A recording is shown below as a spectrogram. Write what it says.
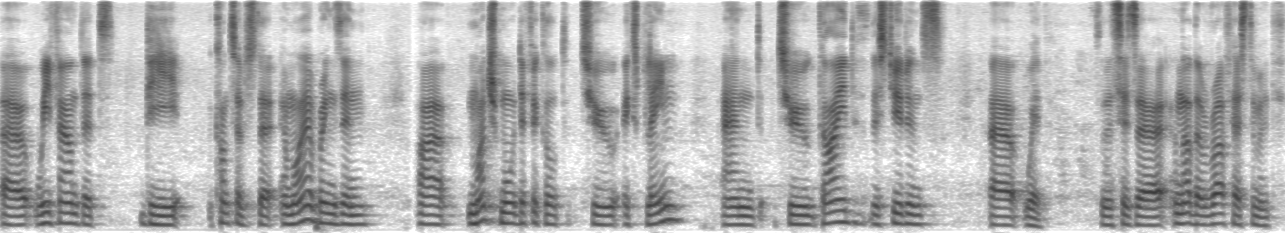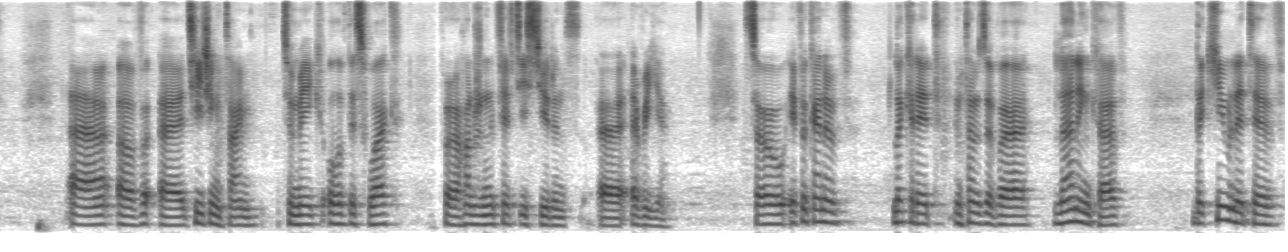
uh, we found that the concepts that MLIR brings in are much more difficult to explain and to guide the students uh, with. So this is uh, another rough estimate uh, of uh, teaching time to make all of this work for 150 students uh, every year. So if we kind of look at it in terms of a learning curve, the cumulative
